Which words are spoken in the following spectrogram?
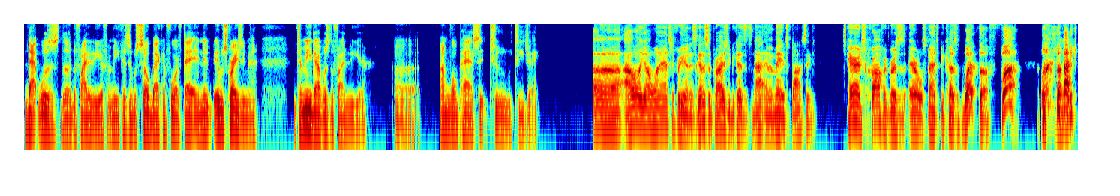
that was the the fight of the year for me because it was so back and forth that and it, it was crazy, man. To me, that was the fight of the year. Uh I'm gonna pass it to TJ. Uh, I only got one answer for you, and it's gonna surprise you because it's not MMA, it's boxing. Terrence Crawford versus Errol Spence. Because what the fuck? like,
